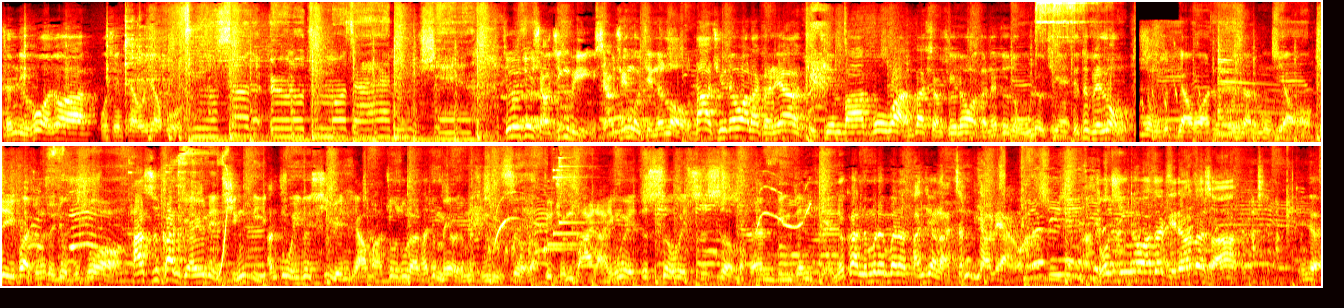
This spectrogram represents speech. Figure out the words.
整理货是吧？我先挑一下货。这个就小精品，小圈口捡的漏，大圈的话呢可能要九千八过万，那小圈的话可能这种五六千，就特别漏。这种是飘花，不是它的目标哦。这一块纯水就不错哦，它是看起来有点情底，它做一个细圆条嘛，做出来它就没有什么情底色了，就纯白了，因为这色会吃色嘛，真冰真甜，就看能不能把它弹下来，真漂亮。哦。多心的话再给它那啥，那个，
